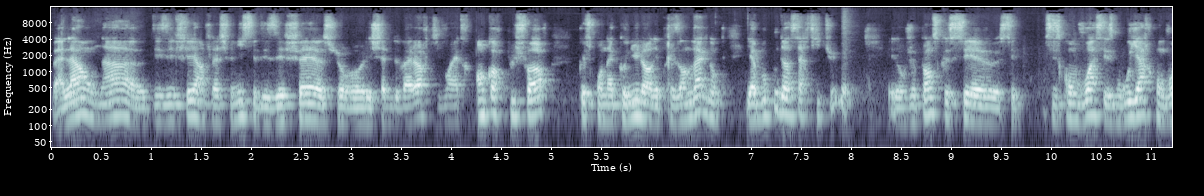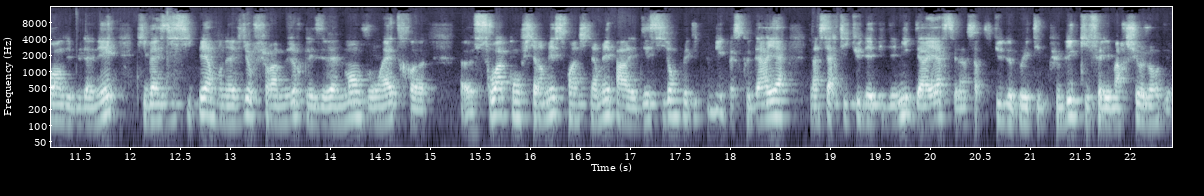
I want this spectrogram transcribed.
bah là, on a euh, des effets inflationnistes et des effets euh, sur les chaînes de valeur qui vont être encore plus forts que ce qu'on a connu lors des présentes vagues. Donc, il y a beaucoup d'incertitudes. Et donc, je pense que c'est euh, ce qu'on voit, c'est ce brouillard qu'on voit en début d'année, qui va se dissiper, à mon avis, au fur et à mesure que les événements vont être euh, euh, soit confirmés, soit infirmés par les décisions de politique publique. Parce que derrière l'incertitude épidémique, derrière, c'est l'incertitude de politique publique qui fait les marchés aujourd'hui.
